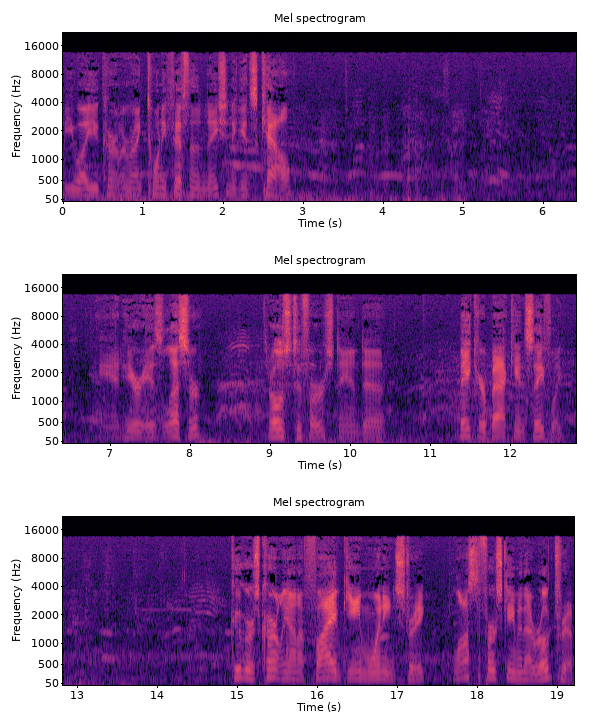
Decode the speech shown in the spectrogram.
BYU currently ranked 25th in the nation against Cal. And here is Lesser. Throws to first, and uh, Baker back in safely. Cougars currently on a five game winning streak. Lost the first game of that road trip,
